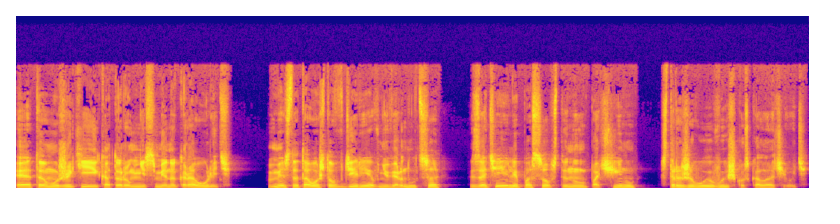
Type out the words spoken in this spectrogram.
Это мужики, которым не смено караулить, вместо того, чтобы в деревню вернуться, затеяли по собственному почину сторожевую вышку сколачивать.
